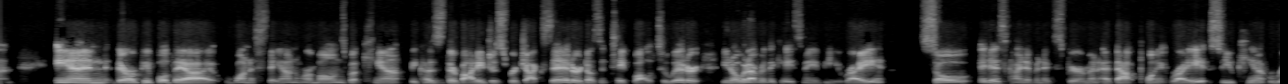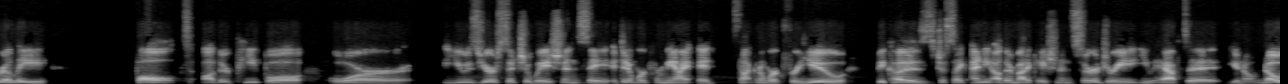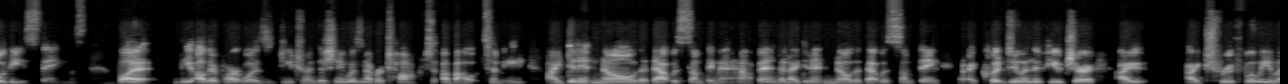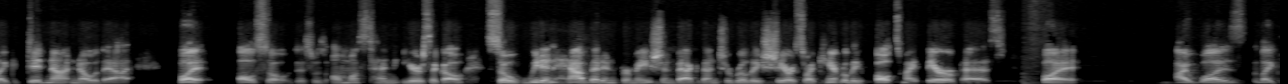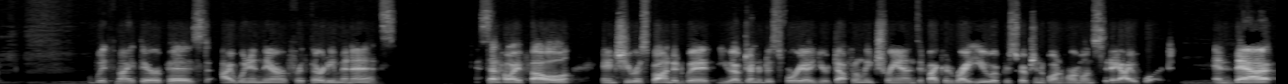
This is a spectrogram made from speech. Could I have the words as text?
And there are people that want to stay on hormones but can't because their body just rejects it or doesn't take well to it or, you know, whatever the case may be, right? So it is kind of an experiment at that point, right? So you can't really fault other people or use your situation say it didn't work for me I, it's not going to work for you because just like any other medication and surgery you have to you know know these things. But the other part was detransitioning was never talked about to me. I didn't know that that was something that happened and i didn't know that that was something that i could do in the future. I i truthfully like did not know that. But also this was almost 10 years ago. So we didn't have that information back then to really share. So i can't really fault my therapist but i was like with my therapist i went in there for 30 minutes said how i felt and she responded with you have gender dysphoria you're definitely trans. If i could write you a prescription to go on hormones today i would. And that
